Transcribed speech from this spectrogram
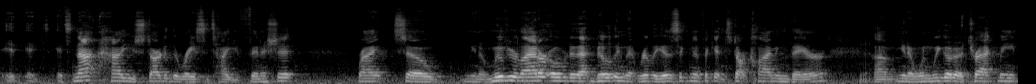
it, it, it's not how you started the race it's how you finish it right? So you know move your ladder over to that building that really is significant and start climbing there. Um, you know when we go to a track meet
